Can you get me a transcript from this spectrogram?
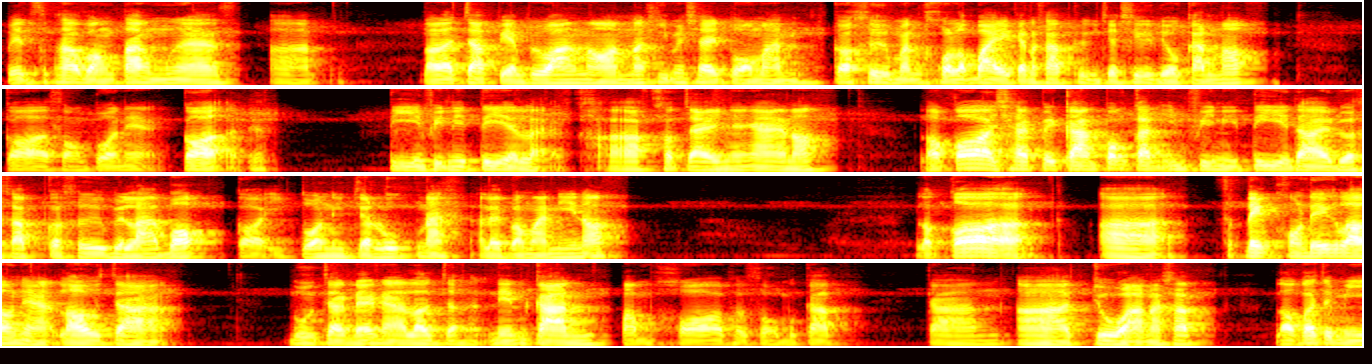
เป็นสภาพวางตั้งเมื่ออ่าเราจะเปลี่ยนไปวางนอนนะที่ไม่ใช่ตัวมัน ก็คือมันคนละใบกันนะครับ ถึงจะชื่อเดียวกันเนาะก็สองตัวเนี้ยก็ตีอินฟินิตี้แหละเข้าใจง่ายๆเนาะ แล้วก็ใช้เป็นการป้องกันอินฟินิตี้ได้ด้วยครับ ก็คือเวลาบล็อกก็อีกตัวหนึ่งจะลุกนะ อะไรประมาณนี้เนาะแล้วก็สเต็ปของเด็กเราเนี่ย เราจะดูจากเด็กนะเราจะเน้นการปั๊มคอผสมกับการจั่วนะครับ เราก็จะมี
